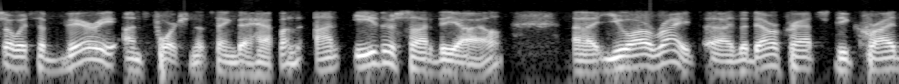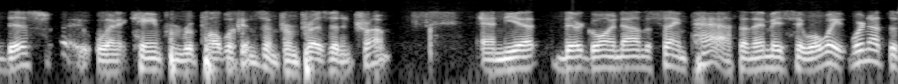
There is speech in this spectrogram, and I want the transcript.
So it's a very unfortunate thing to happen on either side of the aisle. Uh, you are right. Uh, the Democrats decried this when it came from Republicans and from President Trump and yet they're going down the same path. And they may say, well, wait, we're not the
